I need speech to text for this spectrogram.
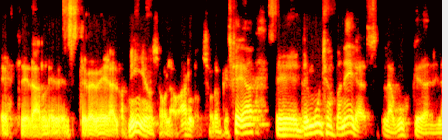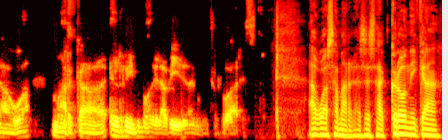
este, darle de beber a los niños o lavarlos o lo que sea. De muchas maneras, la búsqueda del agua marca el ritmo de la vida en muchos lugares. Aguas Amargas, esa crónica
